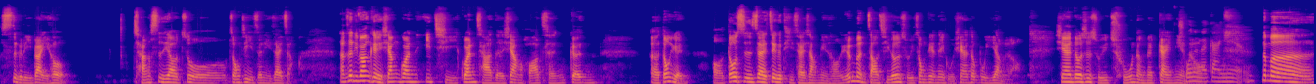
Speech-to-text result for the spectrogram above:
四个礼拜以后，尝试要做中继整理再涨。那这地方可以相关一起观察的，像华晨跟呃东元。哦，都是在这个题材上面哦。原本早期都是属于重电类股，现在都不一样了哦。现在都是属于储能的概念。储能的概念。那么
